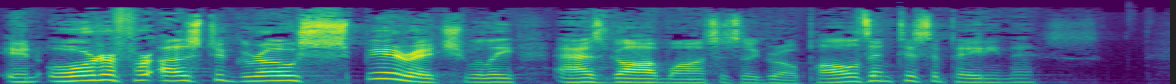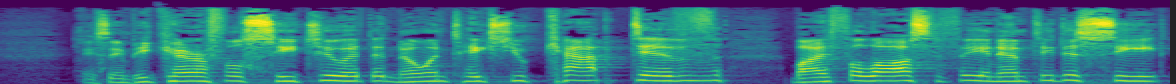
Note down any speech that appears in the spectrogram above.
in order for us to grow spiritually as God wants us to grow. Paul's anticipating this. He's saying, Be careful, see to it that no one takes you captive by philosophy and empty deceit.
